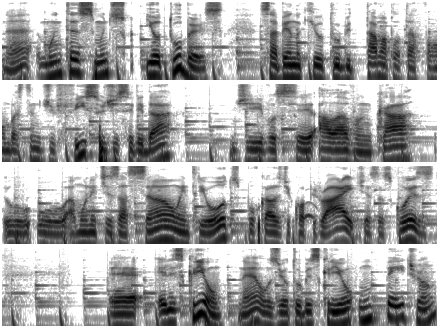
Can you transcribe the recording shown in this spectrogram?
Né? Muitas, muitos youtubers, sabendo que o YouTube tá uma plataforma bastante difícil de se lidar, de você alavancar o, o, a monetização, entre outros, por causa de copyright, essas coisas, é, eles criam, né? Os youtubers criam um Patreon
